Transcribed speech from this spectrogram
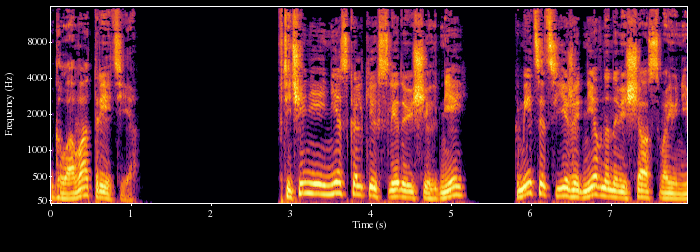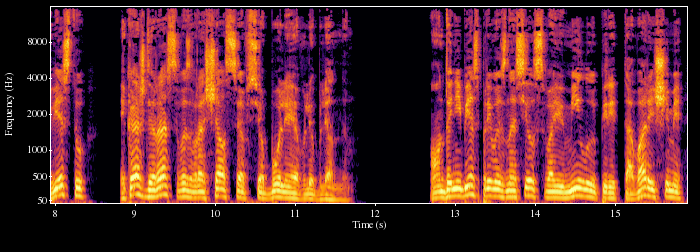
Глава третья. В течение нескольких следующих дней Кмицец ежедневно навещал свою невесту и каждый раз возвращался все более влюбленным. Он до небес превозносил свою милую перед товарищами,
